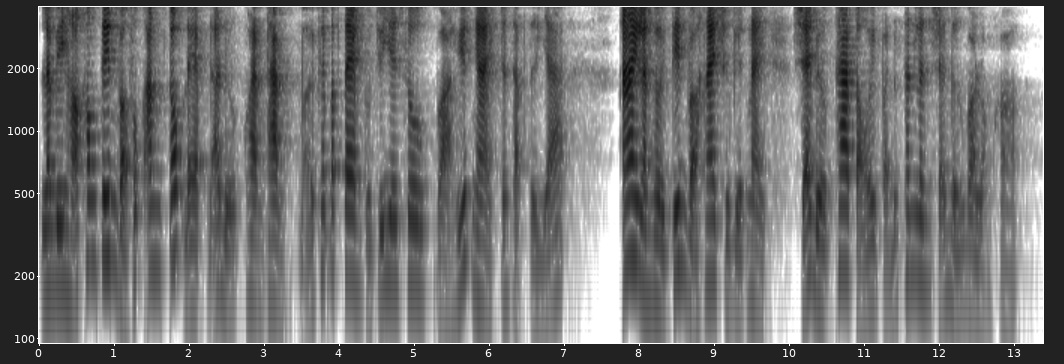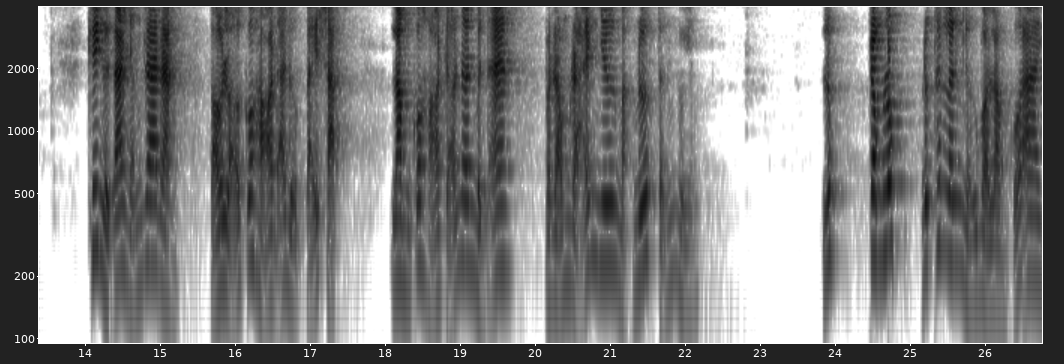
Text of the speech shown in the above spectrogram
là vì họ không tin vào phúc âm tốt đẹp đã được hoàn thành bởi phép bắp tem của Chúa Giêsu và huyết Ngài trên thập tự giá. Ai là người tin vào hai sự việc này sẽ được tha tội và Đức Thánh Linh sẽ ngự vào lòng họ. Khi người ta nhận ra rằng tội lỗi của họ đã được tẩy sạch, lòng của họ trở nên bình an và rộng rãi như mặt nước tĩnh nguyện. Lúc trong lúc Đức Thánh Linh ngự vào lòng của ai,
